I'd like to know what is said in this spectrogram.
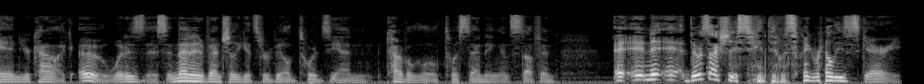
and you're kind of like, oh, what is this? And then it eventually gets revealed towards the end, kind of a little twist ending and stuff. And and it, it, there was actually a scene that was like really scary.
